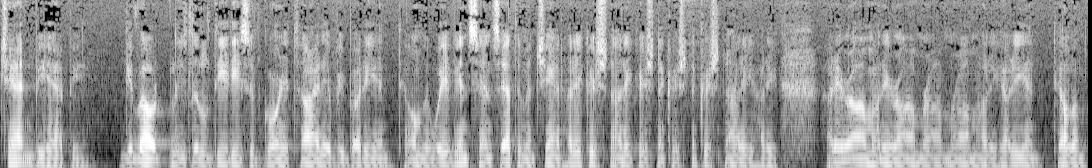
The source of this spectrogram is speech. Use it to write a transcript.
chant and be happy. Give out these little deities of Gaura-Nitai to everybody and tell them to wave incense at them and chant Hare Krishna, Hare Krishna, Krishna Krishna, Hare Hare, Hare Ram, Hare Ram, Ram Ram, Hare Hare, and tell them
